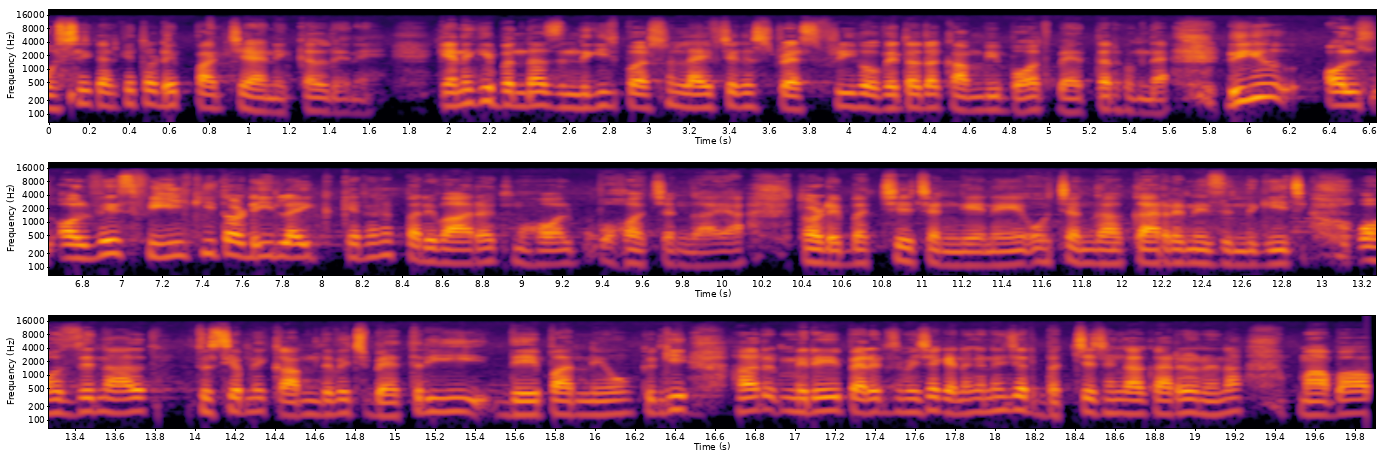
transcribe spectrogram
ਉਸੇ ਕਰਕੇ ਤੁਹਾਡੇ ਪੰਜ ਐ ਨਿਕਲਦੇ ਨੇ। ਕਹਿੰਦੇ ਕਿ ਬੰਦਾ ਜ਼ਿੰਦਗੀ 'ਚ ਪਰਸਨਲ ਲਾਈਫ 'ਚ ਅਗਰ ਸਟ੍ਰੈਸ ਫ੍ਰੀ ਹੋਵੇ ਤਾਂ ਉਹਦਾ ਕੰਮ ਵੀ ਬਹੁਤ ਬਿਹਤਰ ਹੁੰਦਾ ਹੈ। ਡੂ ਯੂ ਆਲਵੇਸ ਫੀਲ ਕਿ ਤੁਹਾਡੀ ਲਾਈਕ ਕਹਿੰਦੇ ਨਾ ਪਰਿਵਾਰਕ ਮਾਹੌਲ ਬਹੁਤ ਚੰਗਾ ਆ, ਤੁਹਾਡੇ ਬੱਚੇ ਚੰਗੇ ਨੇ, ਉਹ ਚੰਗਾ ਕਰ ਰਹੇ ਨੇ ਜ਼ਿੰਦਗੀ 'ਚ, ਉਸ ਦੇ ਨਾਲ ਤੁਸੀਂ ਆਪਣੇ ਕੰਮ ਦੇ ਵਿੱਚ ਬਿਹਤਰੀ ਦੇ ਪਾਉਂਦੇ ਹੋ? ਕਿਉਂਕਿ ਹਰ ਮੇਰੇ ਪੇਰੈਂਟਸ ਹਮੇਸ਼ਾ ਕਹਿੰਦੇ ਕਹਿੰਦੇ ਜਦ ਬੱਚੇ ਚੰਗਾ ਕਰ ਰਹੇ ਹੁੰਦੇ ਨਾ ਮਾਪੇ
